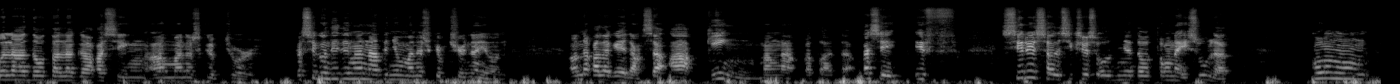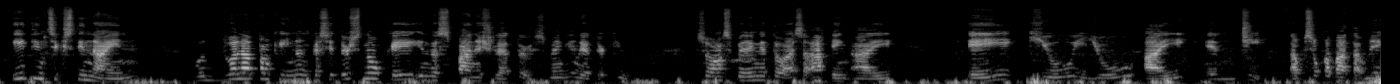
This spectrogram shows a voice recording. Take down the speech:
wala daw talaga kasing ah, manuscripture. Kasi kung titingnan natin yung manuscripture na yon, ang nakalagay lang sa aking mga kabata. Kasi if si Rizal, 6 years old niya daw itong naisulat, kung 1869, wala pang K nun kasi there's no K in the Spanish letters. May letter Q. So, ang spelling nito ah, sa aking ay A-Q-U-I-N-G. Tapos yung kabata, may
